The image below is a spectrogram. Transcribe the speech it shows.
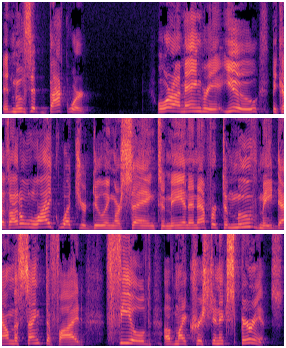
it moves it backward. Or I'm angry at you because I don't like what you're doing or saying to me in an effort to move me down the sanctified field of my Christian experience.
